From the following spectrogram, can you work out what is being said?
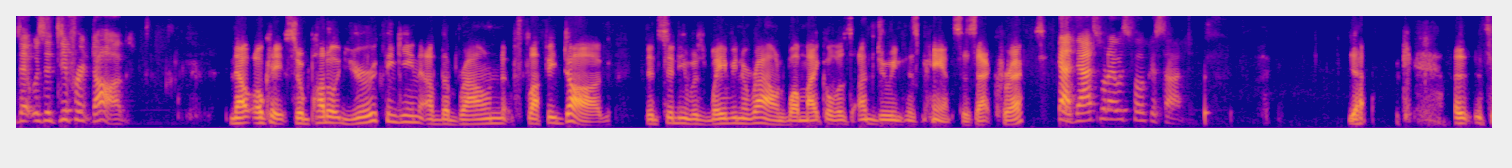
that was a different dog. Now, okay, so Puddle, you're thinking of the brown fluffy dog that Sydney was waving around while Michael was undoing his pants. Is that correct? Yeah, that's what I was focused on. Uh, it's-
